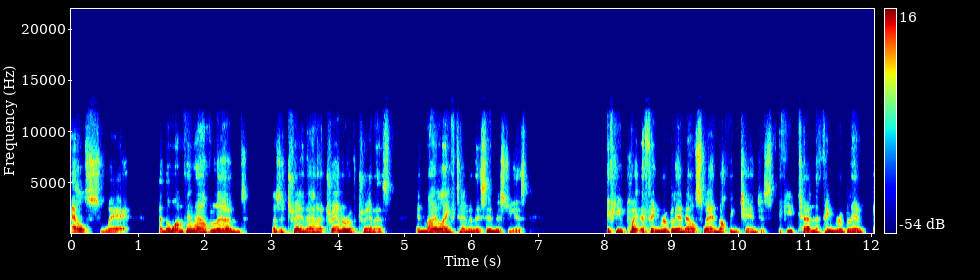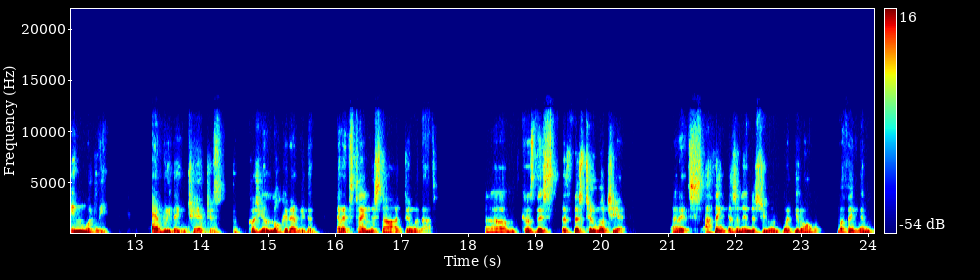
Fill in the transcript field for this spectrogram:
elsewhere. And the one thing I've learned as a trainer and a trainer of trainers in my lifetime in this industry is if you point the finger of blame elsewhere, nothing changes. If you turn the finger of blame inwardly, everything changes because you look at everything. And it's time to start doing that because um, this there's, too much here, and it's I think as an industry, we're, you know, we're thinking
